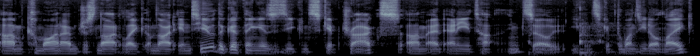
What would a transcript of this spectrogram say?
um, come on, I'm just not like I'm not into. The good thing is, is you can skip tracks um, at any time, so you can skip the ones you don't like.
